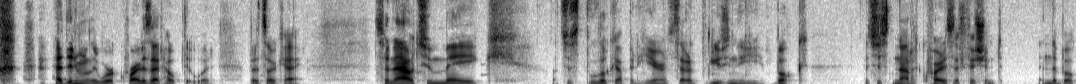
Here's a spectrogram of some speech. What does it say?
that didn't really work quite as I'd hoped it would, but it's okay. So now to make, let's just look up in here instead of using the book. It's just not quite as efficient in the book.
